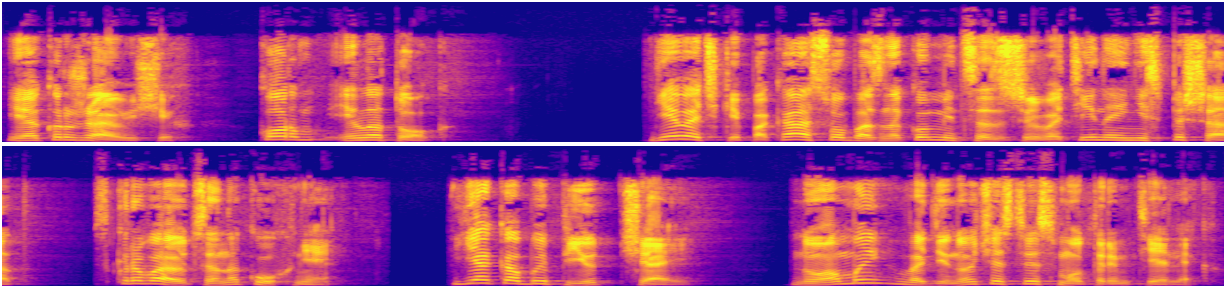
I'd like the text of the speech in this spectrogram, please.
и окружающих – корм и лоток. Девочки пока особо знакомиться с животиной не спешат, скрываются на кухне. Якобы пьют чай. Ну а мы в одиночестве смотрим телек.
